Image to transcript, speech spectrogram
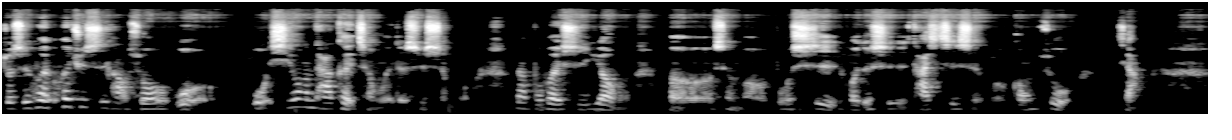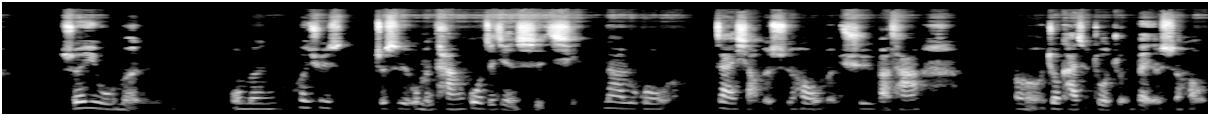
就是会会去思考说我，我我希望他可以成为的是什么？那不会是用呃什么博士，或者是他是什么工作这样，所以我们我们会去。就是我们谈过这件事情。那如果在小的时候，我们去把它，呃，就开始做准备的时候，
